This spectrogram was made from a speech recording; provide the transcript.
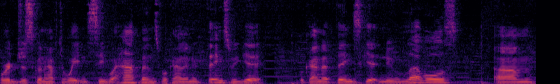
We're just going to have to wait and see what happens, what kind of new things we get, what kind of things get new levels. Um,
